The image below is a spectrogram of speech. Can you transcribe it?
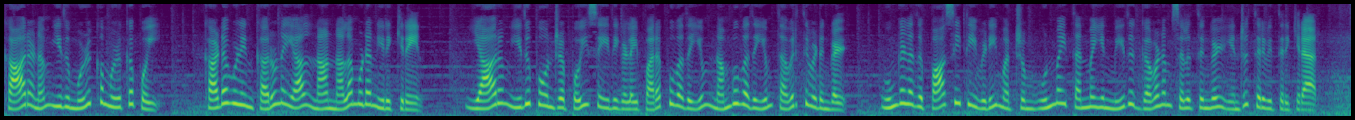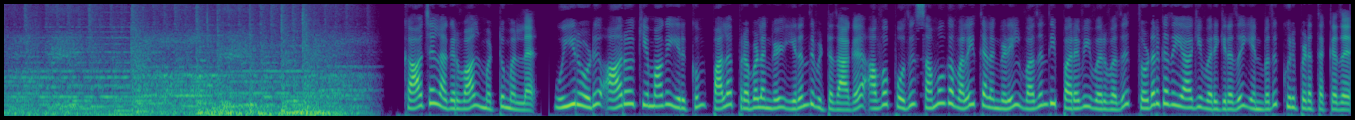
காரணம் இது முழுக்க முழுக்க பொய். கடவுளின் கருணையால் நான் நலமுடன் இருக்கிறேன். யாரும் இது போன்ற பொய் செய்திகளை பரப்புவதையும் நம்புவதையும் தவிர்த்துவிடுங்கள். உங்களது பாசிட்டிவிடி மற்றும் உண்மை தன்மையின் மீது கவனம் செலுத்துங்கள் என்று தெரிவித்திருக்கிறார். காஜல் அகர்வால் மட்டுமல்ல உயிரோடு ஆரோக்கியமாக இருக்கும் பல பிரபலங்கள் இறந்துவிட்டதாக அவ்வப்போது சமூக வலைத்தளங்களில் வதந்தி பரவி வருவது தொடர்கதையாகி வருகிறது என்பது குறிப்பிடத்தக்கது.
